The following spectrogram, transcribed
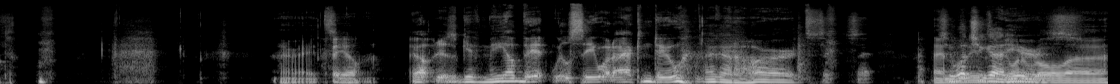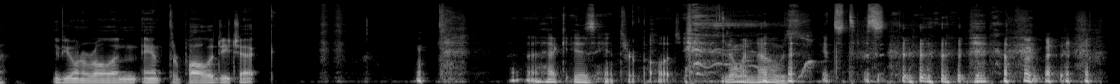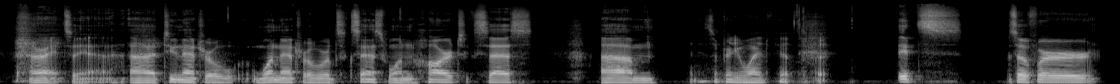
All right. so- Fail. oh, just give me a bit. We'll see what I can do. I got a hard success. And So what Williams, you if got wanna here Roll, is- uh, if you want to roll an anthropology check. What the heck is anthropology? No one knows. it's this. All right. So yeah, uh, two natural, one natural world success, one hard success. Um, It's a pretty wide field, but it's so for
